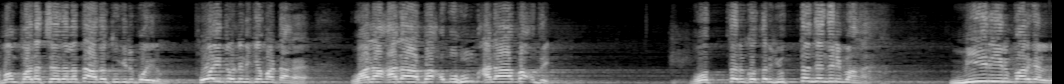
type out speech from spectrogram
அவன் படைச்சதுல தான் அதை தூக்கிட்டு போயிடும் போயிட்டு ஒண்ணு நிக்க மாட்டாங்க. வல அலா பஹும் அலா பஅதின். ஒத்தருக்கு ஒத்தர் யுத்தம் செஞ்சிருப்பாங்க. மீறி இருப்பார்கள்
